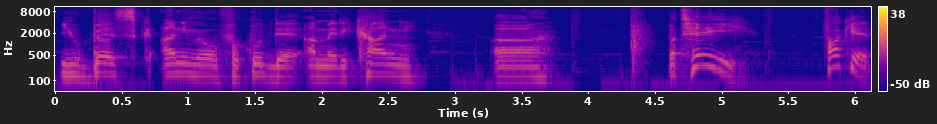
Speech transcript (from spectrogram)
iubesc anime-ul făcut de americani? Uh, but hey, fuck it,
